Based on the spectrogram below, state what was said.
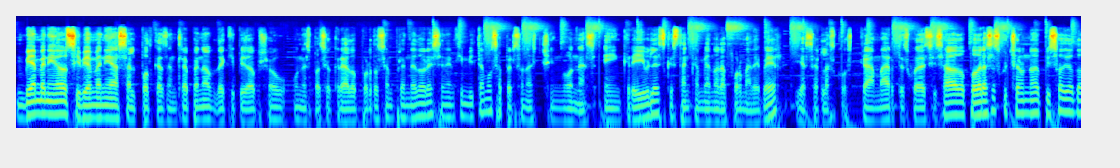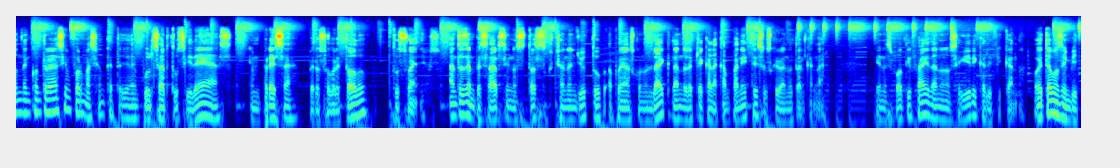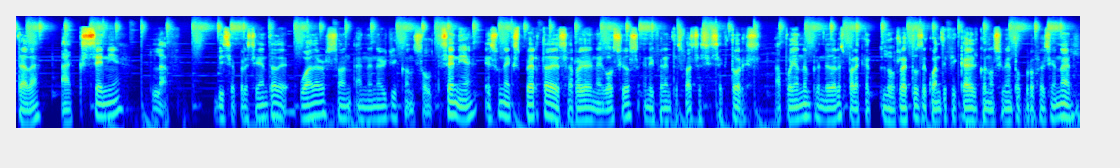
Bienvenidos y bienvenidas al podcast de Entrepreneur de Keep It Up Show, un espacio creado por dos emprendedores en el que invitamos a personas chingonas e increíbles que están cambiando la forma de ver y hacer las cosas. Cada martes, jueves y sábado podrás escuchar un nuevo episodio donde encontrarás información que te ayude a impulsar tus ideas, empresa, pero sobre todo tus sueños. Antes de empezar, si nos estás escuchando en YouTube, apóyanos con un like, dándole click a la campanita y suscribiéndote al canal. Y en Spotify, dándonos seguir y calificando. Hoy tenemos invitada a Xenia Love vicepresidenta de Water, Sun and Energy Consult. Xenia es una experta de desarrollo de negocios en diferentes fases y sectores, apoyando a emprendedores para que los retos de cuantificar el conocimiento profesional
